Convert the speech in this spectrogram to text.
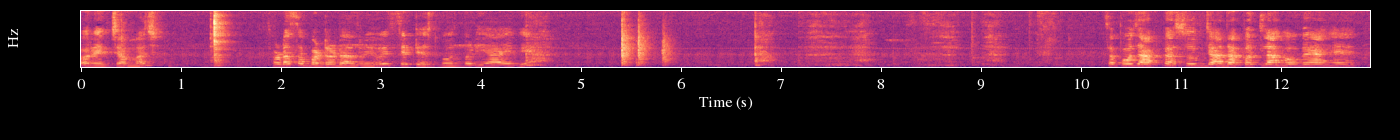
और एक चम्मच थोड़ा सा बटर डाल रही हूँ, इससे टेस्ट बहुत बढ़िया आएगी। सपोज़ आपका सूप ज़्यादा पतला हो गया है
